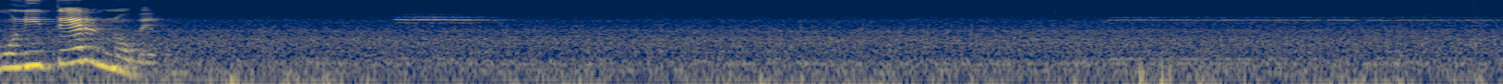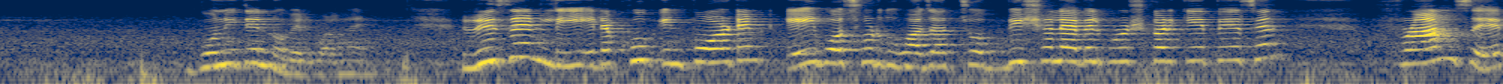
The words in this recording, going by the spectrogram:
গণিতের নোবেল। গণিতের নোবেল বলা হয়। রিসেন্টলি এটা খুব ইম্পর্টেন্ট এই বছর দু হাজার চব্বিশ সালে অ্যাবেল পুরস্কার কে পেয়েছেন? ফ্রান্সের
